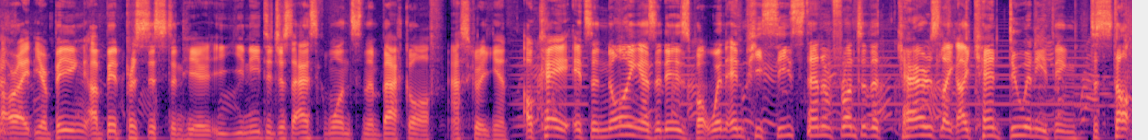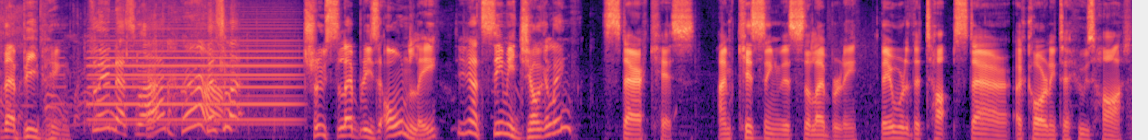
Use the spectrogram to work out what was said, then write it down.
Alright, you're being a bit persistent here. You need to just ask once and then back off. Ask her again. Okay, it's annoying as it is, but when NPCs stand in front of the cars, like, I can't do anything to stop that beeping. Flynn, that's lad. Uh-huh. That's lad. True celebrities only? Do you not see me juggling? Star kiss. I'm kissing this celebrity. They were the top star according to Who's Hot.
